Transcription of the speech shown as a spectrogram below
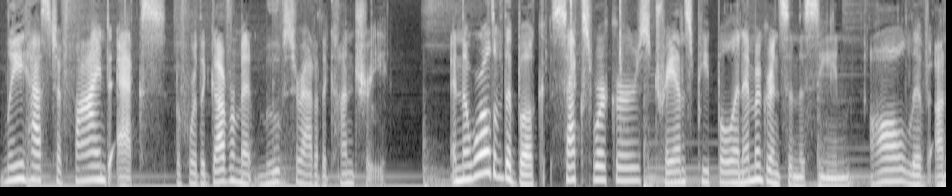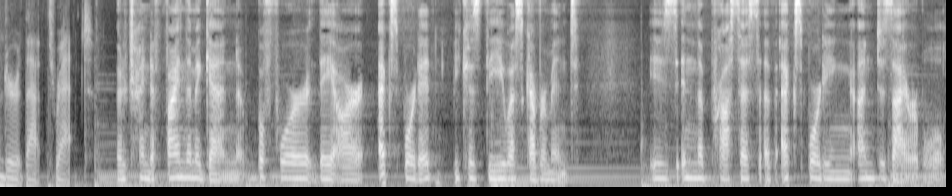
Lee has to find X before the government moves her out of the country. In the world of the book, sex workers, trans people, and immigrants in the scene all live under that threat. They're trying to find them again before they are exported because the US government is in the process of exporting undesirable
